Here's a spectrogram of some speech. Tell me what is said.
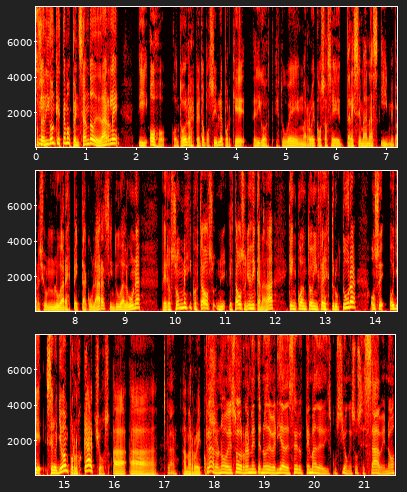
O sea, digo en qué estamos pensando de darle y ojo, con todo el respeto posible, porque te digo, estuve en Marruecos hace tres semanas y me pareció un lugar espectacular, sin duda alguna, pero son México, Estados, Estados Unidos y Canadá que en cuanto a infraestructura, o sea, oye, se lo llevan por los cachos a, Claro. a Marruecos. Claro, no, eso realmente no debería de ser tema de discusión, eso se sabe, ¿no?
